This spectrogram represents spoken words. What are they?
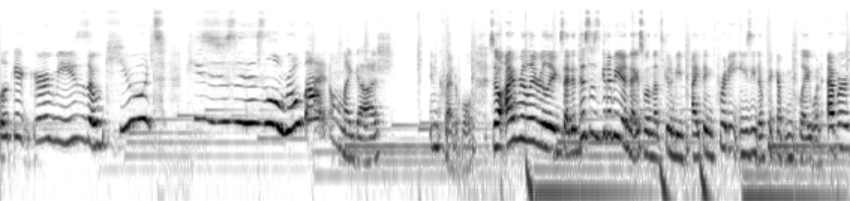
Look at Kirby, he's so cute. He's just this little robot. Oh my gosh incredible. So I'm really, really excited. This is gonna be a nice one that's gonna be, I think, pretty easy to pick up and play whenever.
